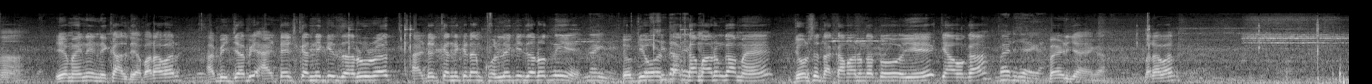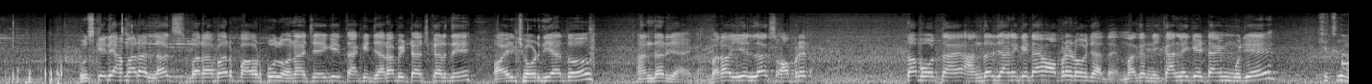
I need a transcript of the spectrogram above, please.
हाँ ये मैंने निकाल दिया बराबर? अभी जब ये अटैच करने की ज़रूरत अटैच करने के टाइम खोलने की ज़रूरत नहीं है। नहीं, नहीं। क्योंकि वो धक्का मारूँगा मैं ज़ोर से धक्का मारूँगा तो ये क्या होगा? बैठ जाएगा। बैठ जाएगा। बराबर? उसके लिए हमारा लक्स बराबर पावरफुल होना चाहिए कि ताकि ज़रा भी टच कर दे ऑयल छोड़ दिया तो अंदर जाएगा। बराबर? ये लक्स ऑपरेट तब होता है अंदर जाने के टाइम ऑपरेट हो जाता है। मगर निकालने के टाइम मुझे खींचना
